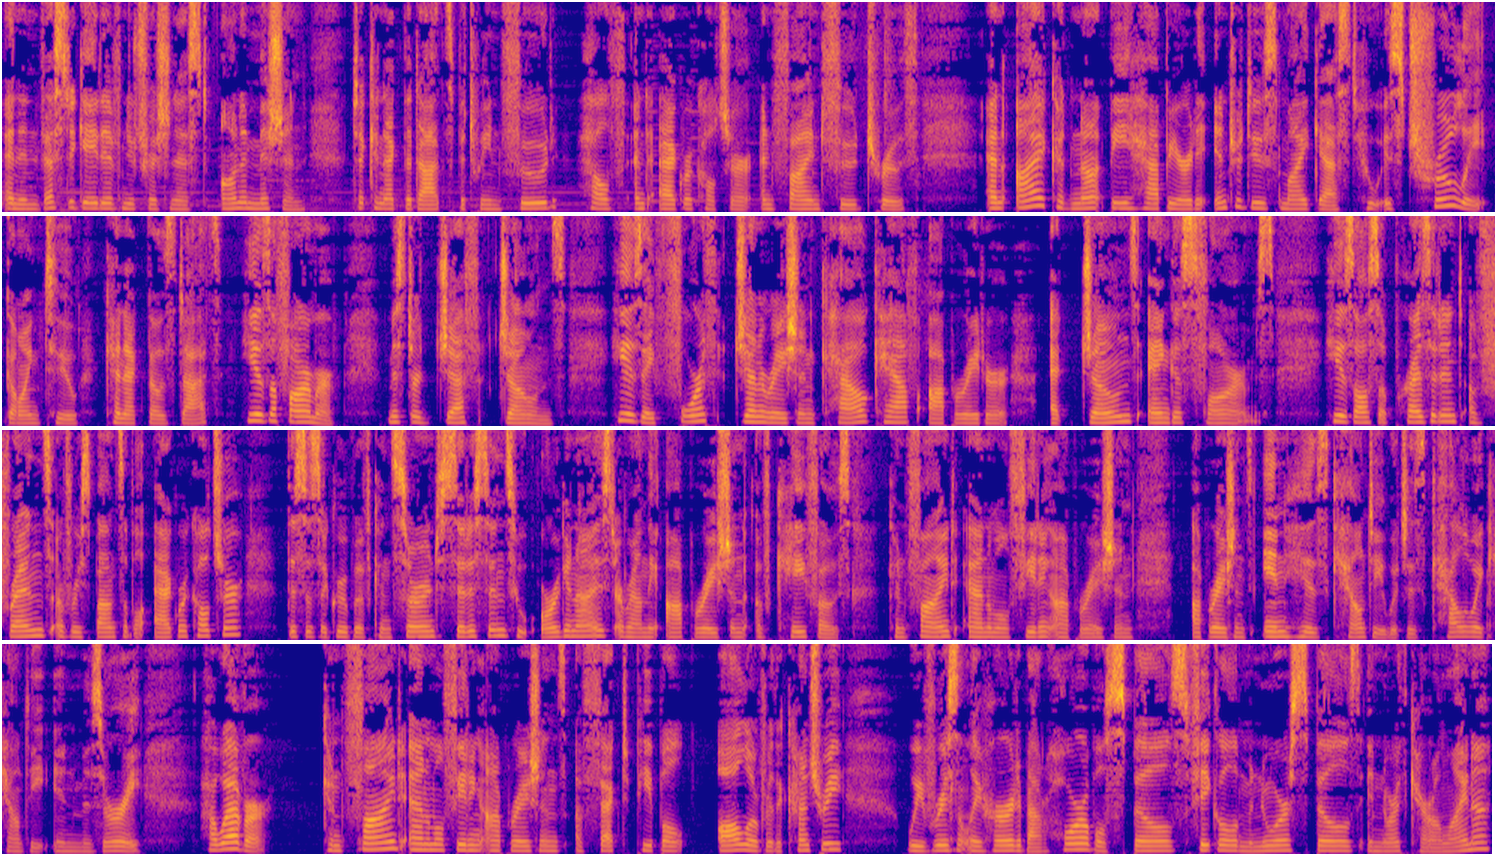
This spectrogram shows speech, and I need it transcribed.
and investigative nutritionist on a mission to connect the dots between food, health, and agriculture and find food truth. And I could not be happier to introduce my guest who is truly going to connect those dots. He is a farmer, Mr. Jeff Jones. He is a fourth generation cow calf operator at Jones Angus Farms. He is also president of Friends of Responsible Agriculture. This is a group of concerned citizens who organized around the operation of CAFOs, confined animal feeding operation, operations in his county, which is Callaway County in Missouri. However, confined animal feeding operations affect people all over the country. We've recently heard about horrible spills, fecal manure spills in North Carolina.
